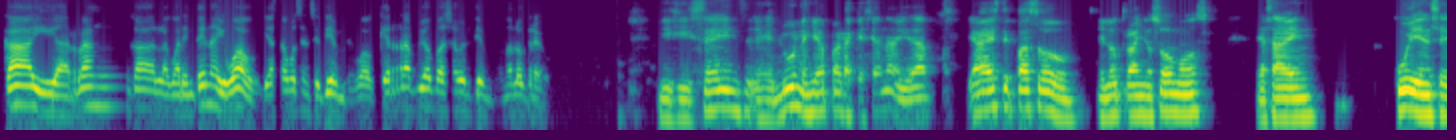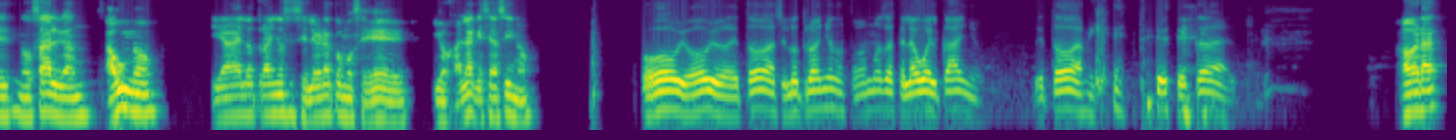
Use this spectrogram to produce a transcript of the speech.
acá y arranca la cuarentena y wow, ya estamos en septiembre. Wow, qué rápido ha pasado el tiempo, no lo creo. 16 eh, lunes ya para que sea Navidad. Ya este paso el otro año somos, ya saben, cuídense, no salgan, aún no. Ya el otro año se celebra como se debe y ojalá que sea así, ¿no? Obvio, obvio, de todas. El otro año nos tomamos hasta el agua del caño. De todas, mi gente, de todas. Ahora,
